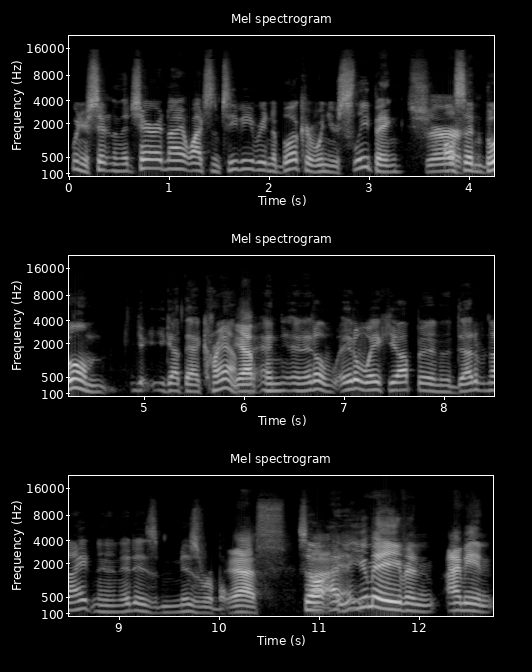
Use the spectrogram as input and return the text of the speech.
when you're sitting in the chair at night watching some TV, reading a book, or when you're sleeping, Sure. all of a sudden, boom, you, you got that cramp, Yep. and and it'll it'll wake you up in the dead of night, and it is miserable. yes. So Uh, I- you may even. I mean,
